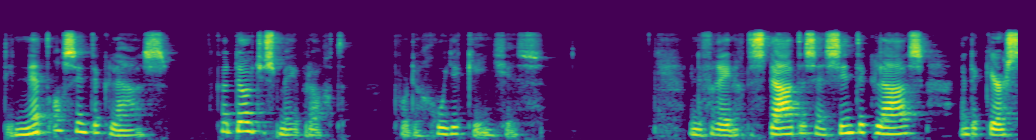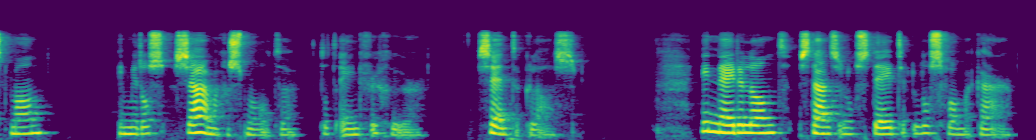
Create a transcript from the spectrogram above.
die net als Sinterklaas cadeautjes meebracht voor de goede kindjes. In de Verenigde Staten zijn Sinterklaas en de kerstman inmiddels samengesmolten tot één figuur, Santa Claus. In Nederland staan ze nog steeds los van elkaar.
